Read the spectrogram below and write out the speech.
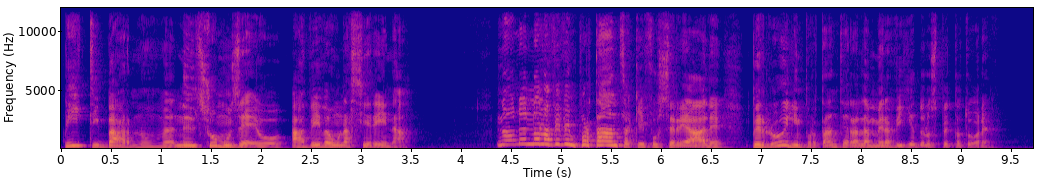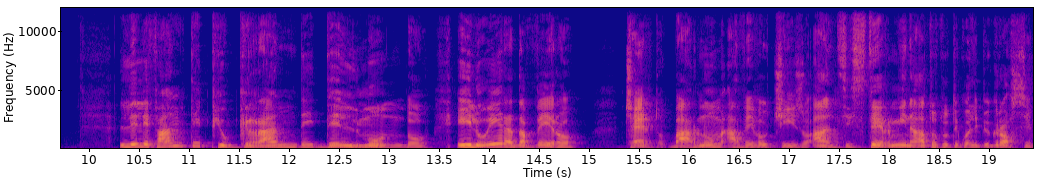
P.T. Barnum nel suo museo aveva una sirena No, no, non aveva importanza che fosse reale. Per lui l'importante era la meraviglia dello spettatore. L'elefante più grande del mondo. E lo era davvero. Certo, Barnum aveva ucciso, anzi sterminato tutti quelli più grossi.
